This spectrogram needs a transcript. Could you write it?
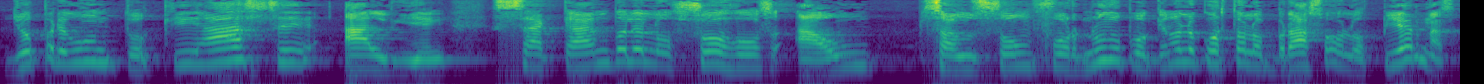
Yo pregunto, ¿qué hace alguien sacándole los ojos a un Sansón fornudo, ¿por qué no le corta los brazos o las piernas?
